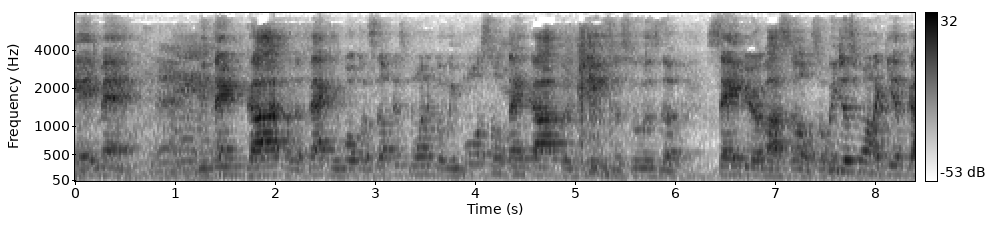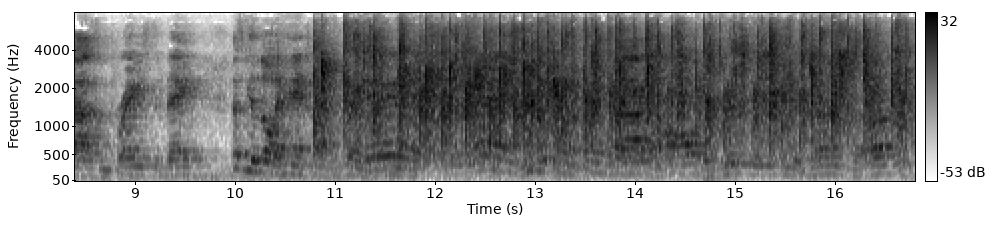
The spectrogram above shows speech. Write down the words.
Amen. Amen. We thank God for the fact He woke us up this morning, but we more so thank God for Jesus, who is the Savior of our souls. So we just want to give God some praise today. Let's give the Lord a hand clap of praise. Amen. We just want to thank God for all the good things He has done for us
